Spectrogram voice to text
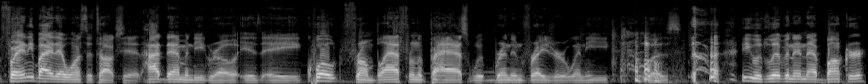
for anybody that wants to talk shit, "Hot Damn a Negro" is a quote from Blast from the Past with Brendan Fraser when he was he was living in that bunker.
